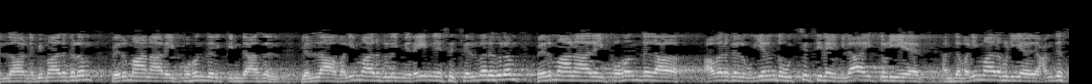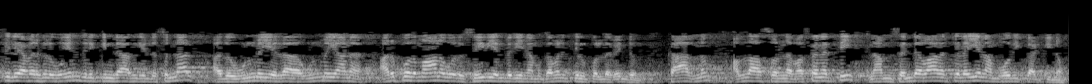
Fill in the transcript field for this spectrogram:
எல்லா நபிமார்களும் பெருமானாரை புகழ்ந்திருக்கின்றார்கள். எல்லா வழிமார்களையும் இறைநேச செல்வர்களும் பெருமானாரை புகழ்ந்த அவர்கள் உயர்ந்த உச்சத்திலே விழாயத்துடைய அந்த வழிமார்களுடைய அந்தஸ்திலே அவர்கள் உயர்ந்திருக்கின்றார்கள் என்று சொன்னால் அது உண்மையல்ல உண்மையான அற்புதமான ஒரு செய்தி என்பதை நாம் கவனத்தில் கொள்ள வேண்டும். காரணம் அல்லாஹ் சொன்ன வசனத்தை நாம் சென்ற வாரத்திலேயே நாம் ஓதி காட்டினோம்.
